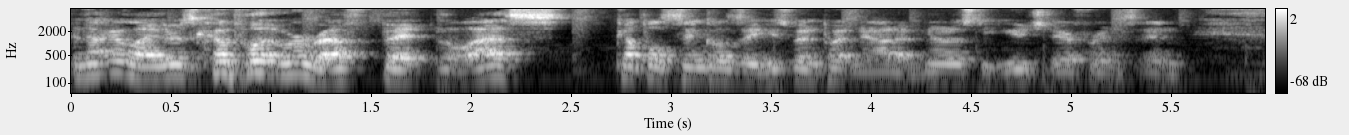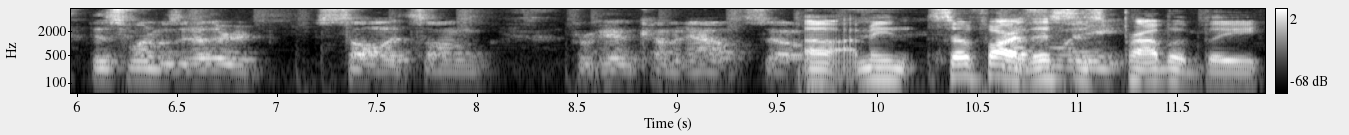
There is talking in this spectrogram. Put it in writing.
I'm not gonna lie, there's a couple that were rough, but the last couple singles that he's been putting out, I've noticed a huge difference. And this one was another solid song from him coming out. So Oh, I mean, so far this is probably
